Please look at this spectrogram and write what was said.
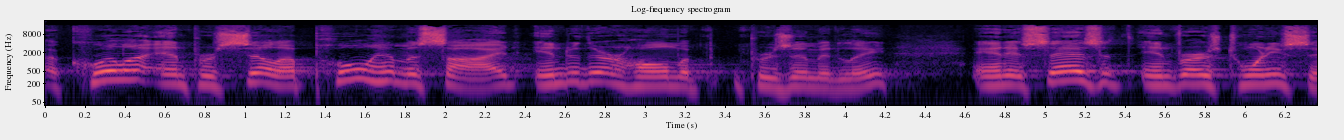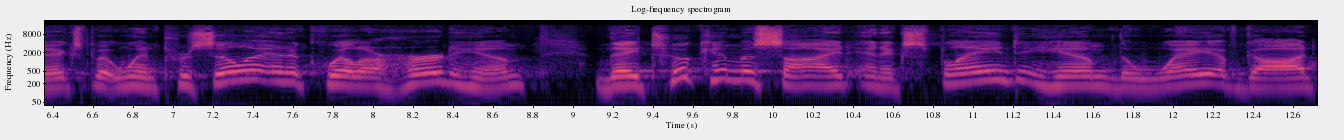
Aquila and Priscilla pull him aside into their home, presumably, and it says in verse 26 But when Priscilla and Aquila heard him, they took him aside and explained to him the way of God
